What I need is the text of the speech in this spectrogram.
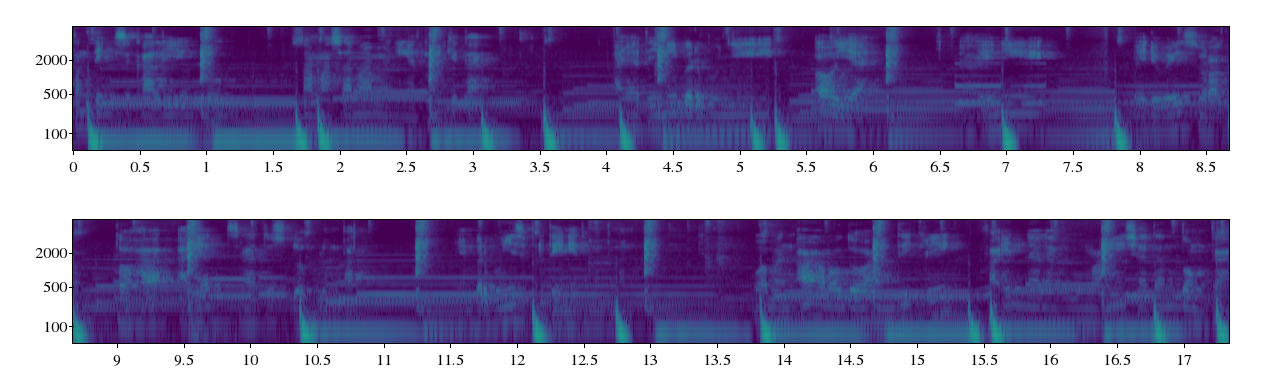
penting sekali untuk sama-sama mengingatkan kita. Ayat ini berbunyi, oh iya, ini by the way surat Toha ayat 124 yang berbunyi seperti ini teman-teman. Wa man a'radu an dzikri fa inna lahu ma'isyatan dhanka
